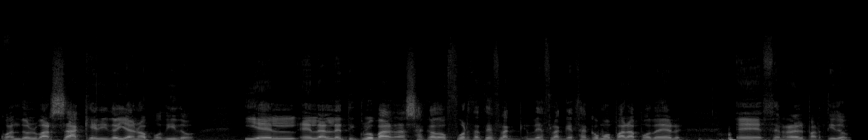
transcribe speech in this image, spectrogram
cuando el Barça ha querido ya no ha podido. Y el, el Athletic Club ha, ha sacado fuerzas de, fla- de flaqueza como para poder eh, cerrar el partido.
